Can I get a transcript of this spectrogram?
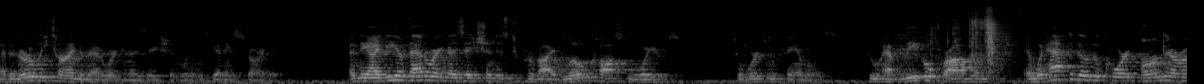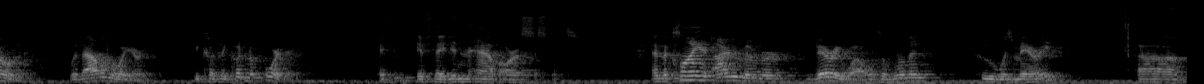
at an early time in that organization when it was getting started. And the idea of that organization is to provide low-cost lawyers to working families who have legal problems and would have to go to court on their own without a lawyer because they couldn't afford it if, if they didn't have our assistance. And the client I remember very well was a woman who was married. Um,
